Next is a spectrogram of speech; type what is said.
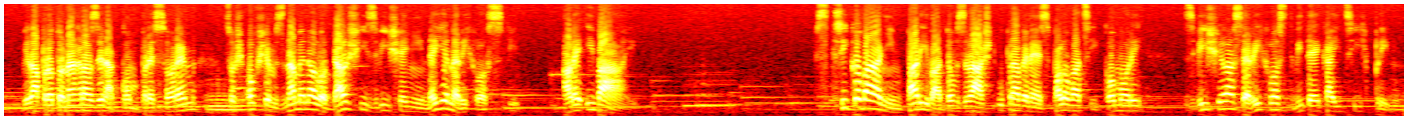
Byla proto nahrazena kompresorem, což ovšem znamenalo další zvýšení nejen rychlosti, ale i váhy. Vstřikováním paliva do zvlášť upravené spalovací komory zvýšila se rychlost vytékajících plynů.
